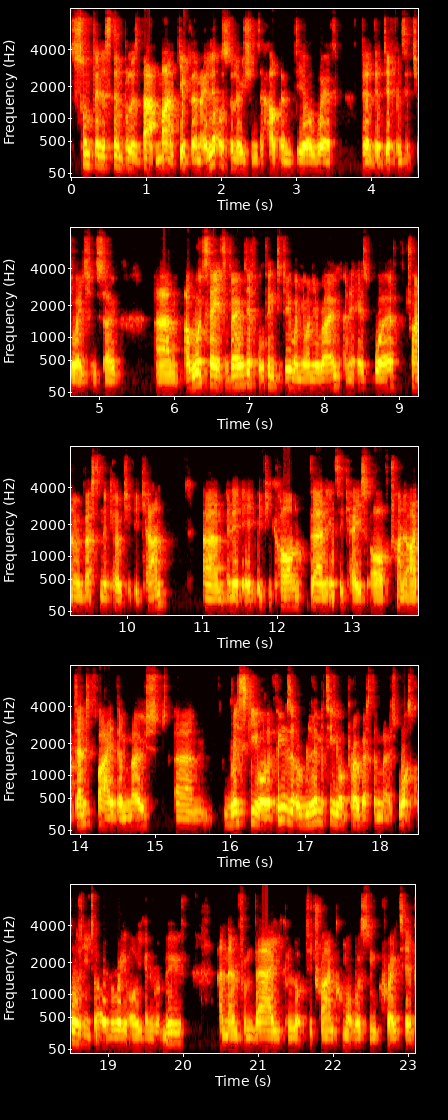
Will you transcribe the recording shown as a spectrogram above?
Something as simple as that might give them a little solution to help them deal with the, the different situations. So um, I would say it's a very difficult thing to do when you're on your own, and it is worth trying to invest in a coach if you can. Um, and it, if you can't, then it's a case of trying to identify the most um, risky or the things that are limiting your progress the most. What's causing you to overeat, or you're going to remove, and then from there you can look to try and come up with some creative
